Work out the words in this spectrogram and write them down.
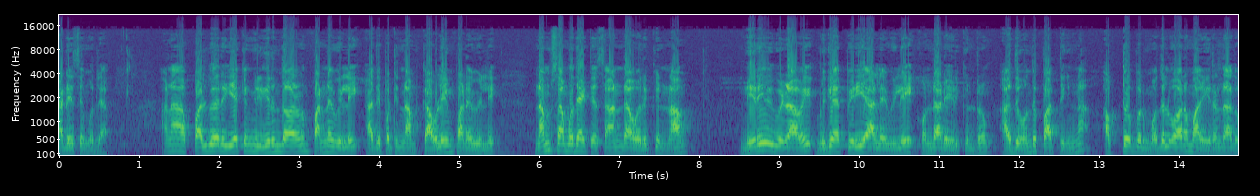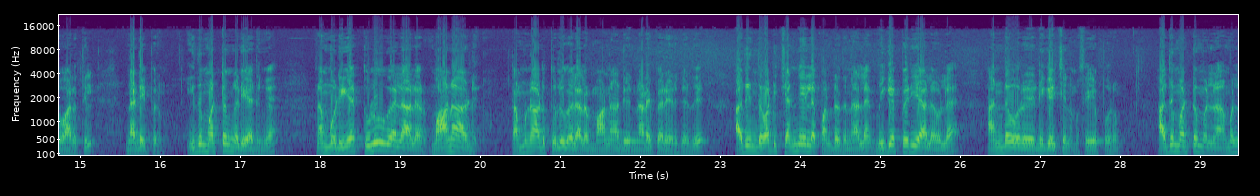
நடேச முதலியார். ஆனால் பல்வேறு இயக்கங்கள் இருந்தாலும் பண்ணவில்லை. அதை பற்றி நாம் கவலையும் படவில்லை. நம் சமுதாயத்தை சார்ந்த அவருக்கு நாம் நிறைவு விழாவை மிகப்பெரிய அளவிலே கொண்டாட இருக்கின்றோம். அது வந்து பார்த்திங்கன்னா அக்டோபர் முதல் வாரம் அது இரண்டாவது வாரத்தில் நடைபெறும். இது மட்டும் கிடையாதுங்க. நம்முடைய துளு வேளாளர் மாநாடு தமிழ்நாடு துளு வேளாளர் மாநாடு நடைபெற இருக்குது அது இந்த வாட்டி சென்னையில் பண்ணுறதுனால மிகப்பெரிய அளவில் அந்த ஒரு நிகழ்ச்சியை நம்ம செய்ய போகிறோம் அது மட்டும் இல்லாமல்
